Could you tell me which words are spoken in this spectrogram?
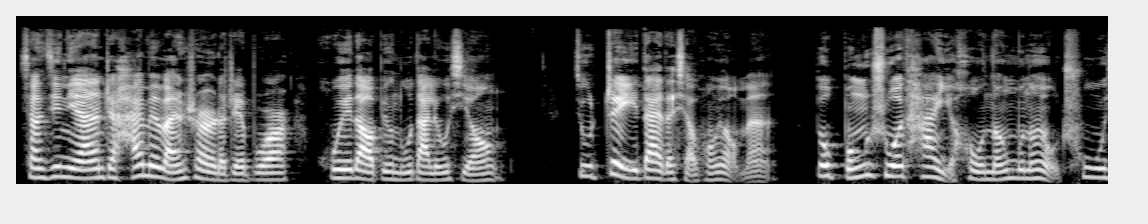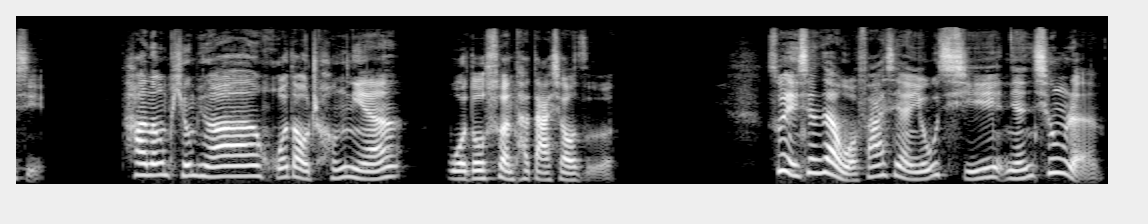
像今年这还没完事儿的这波呼吸道病毒大流行，就这一代的小朋友们。都甭说他以后能不能有出息，他能平平安安活到成年，我都算他大孝子。所以现在我发现，尤其年轻人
